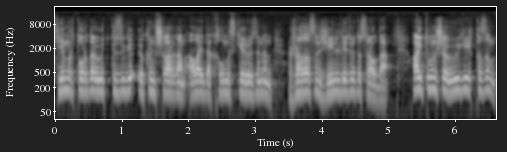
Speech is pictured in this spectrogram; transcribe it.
темір торда өткізуге үкім шығарған алайда қылмыскер өзінің жазасын жеңілдетуді сұрауда. Айтуынша өгей қызын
